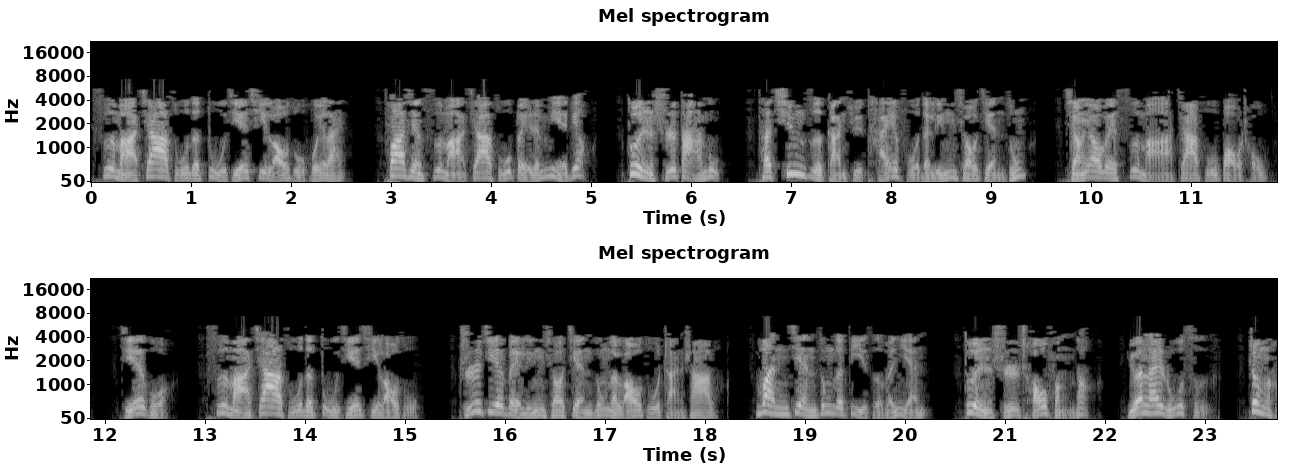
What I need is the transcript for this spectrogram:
司马家族的渡劫期老祖回来，发现司马家族被人灭掉，顿时大怒。他亲自赶去台府的凌霄剑宗，想要为司马家族报仇。结果。”司马家族的渡劫期老祖直接被凌霄剑宗的老祖斩杀了。万剑宗的弟子闻言，顿时嘲讽道：“原来如此，正好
